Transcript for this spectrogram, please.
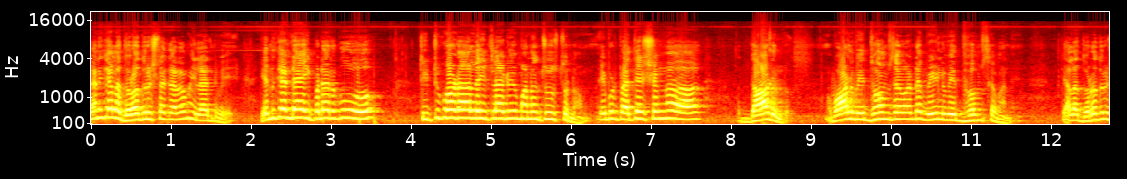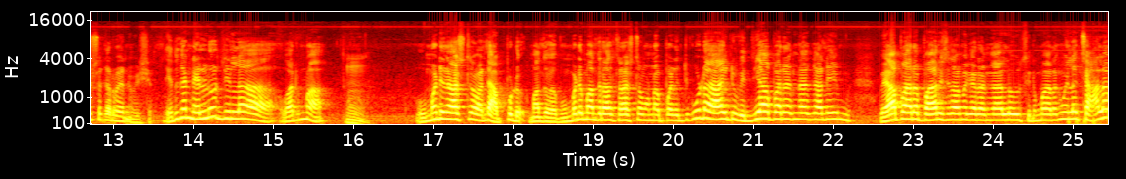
కానీ చాలా దురదృష్టకరం ఇలాంటివి. ఎందుకంటే ఇప్పటివరకు తిట్టుకోవడాలు ఇట్లాంటివి మనం చూస్తున్నాం. ఇప్పుడు ప్రత్యక్షంగా దాడులు. వాళ్ళు విధ్వంసం అంటే వీళ్ళు విధ్వంసం అని. చాలా దురదృష్టకరమైన విషయం. ఎందుకంటే నెల్లూరు జిల్లా వర్మ ఉమ్, ఉమ్మడి రాష్ట్రం అంటే అప్పుడు మన ఉమ్మడి మద్రాసు రాష్ట్రం ఉన్నప్పటి నుంచి కూడా ఇటు విద్యాపరంగా కానీ వ్యాపార పారిశ్రామిక రంగాలు సినిమా రంగం ఇలా చాలా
